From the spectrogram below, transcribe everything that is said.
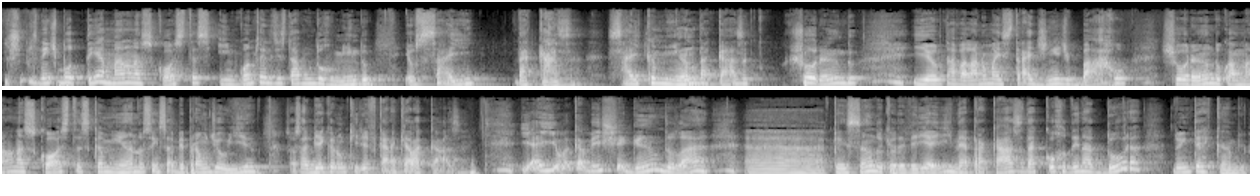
e simplesmente botei a mala nas costas e enquanto eles estavam dormindo, eu saí da casa, saí caminhando da casa chorando e eu tava lá numa estradinha de barro, chorando com a mala nas costas, caminhando sem saber para onde eu ia, só sabia que eu não queria ficar naquela casa. E aí eu acabei chegando lá, uh, pensando que eu deveria ir, né, para casa da coordenadora do intercâmbio.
